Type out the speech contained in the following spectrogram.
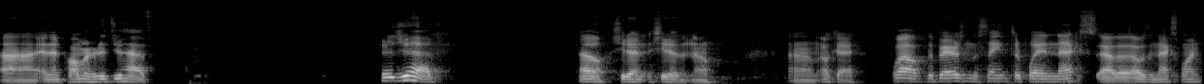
uh, and then Palmer. Who did you have? Who did you have? Oh, she doesn't. She doesn't know. Um, okay. Well, the Bears and the Saints are playing next. Uh, that was the next one.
